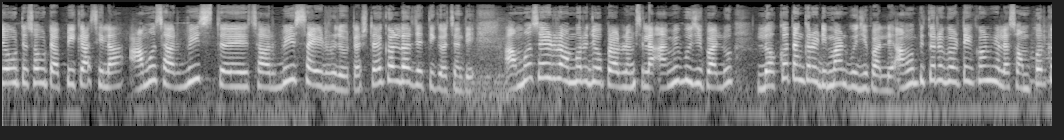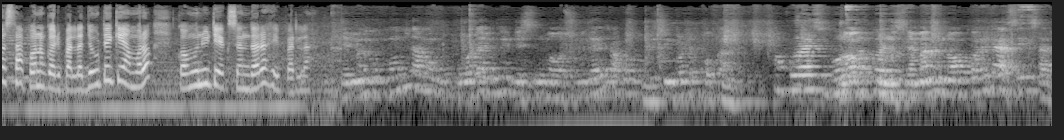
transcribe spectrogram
ଯେଉଁଟା ସବୁ ଟପିକ୍ ଆସିଲା ଆମ ସର୍ଭିସ୍ ସର୍ଭିସ୍ ସାଇଡ଼୍ରୁ ଯେଉଁଟା ଷ୍ଟେକ୍ ହୋଲ୍ଡର ଯେତିକି ଅଛନ୍ତି ଆମ ସାଇଡ଼୍ରୁ ଆମର ଯେଉଁ ପ୍ରୋବ୍ଲେମ୍ ଥିଲା ଆମେ ବୁଝିପାରିଲୁ ଲୋକ ତାଙ୍କର ଡିମାଣ୍ଡ ବୁଝିପାରିଲେ ଆମ ଭିତରେ ଗୋଟେ କ'ଣ ହେଲା ସମ୍ପର୍କ ସ୍ଥାପନ କରିପାରିଲା ଯେଉଁଟାକି ଆମର କମ୍ୟୁନିଟି ଆକ୍ସନ୍ ଦ୍ୱାରା ହେଇପାରିଲା ସେମାନଙ୍କୁ କୁହନ୍ତୁ ଯେ ଆମ ପୁଅଟା ଏମିତି ଡିସ୍- ଅସୁବିଧା ହେଇଛି ଆପଣ ବ୍ଲିଚିଂ ପାଉଡର ପକାନ୍ତୁ ନ- ସେମାନେ ନ କହିଲେ ଆସିକି ସାର୍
